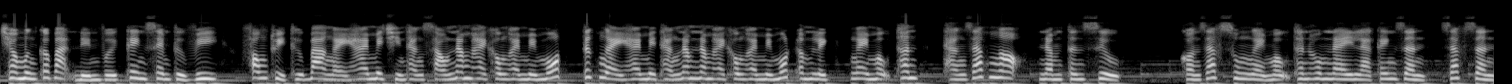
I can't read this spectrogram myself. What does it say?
Chào mừng các bạn đến với kênh xem tử vi, phong thủy thứ ba ngày 29 tháng 6 năm 2021, tức ngày 20 tháng 5 năm 2021 âm lịch, ngày Mậu Thân, tháng Giáp Ngọ, năm Tân Sửu. Con giáp xung ngày Mậu Thân hôm nay là Canh Dần, Giáp Dần.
